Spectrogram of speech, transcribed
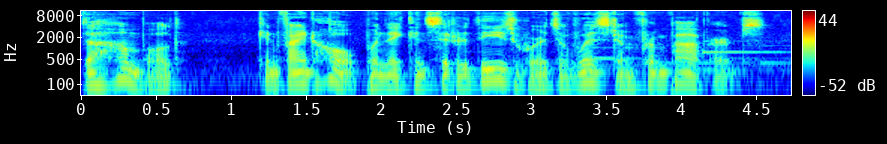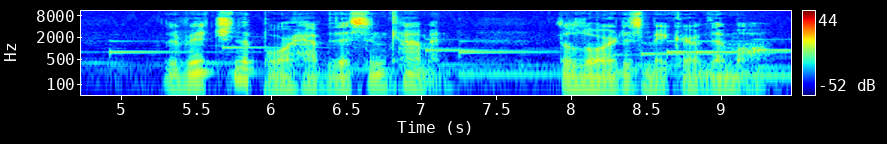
The humbled can find hope when they consider these words of wisdom from Proverbs. The rich and the poor have this in common the Lord is maker of them all.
